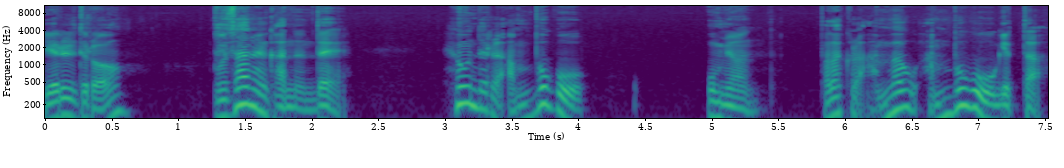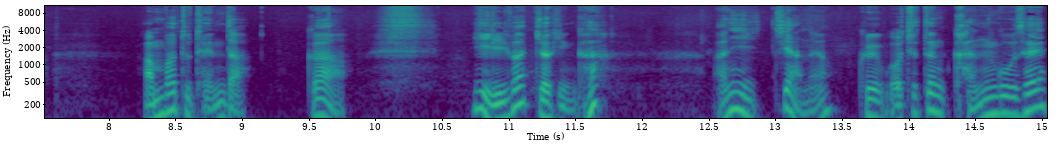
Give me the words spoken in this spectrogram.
예를 들어 부산을 갔는데 해운대를 안 보고 오면 바닷가를 안 보고 안 보고 오겠다. 안 봐도 된다가 이게 일반적인가? 아니지 않아요? 그 어쨌든 간 곳에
